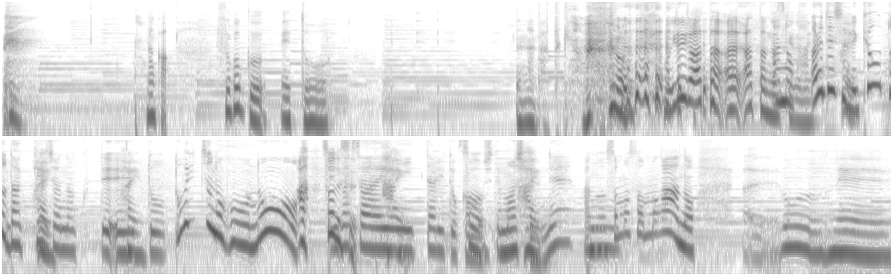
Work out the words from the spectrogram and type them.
なんかすごくえっ、ー、となんだったっけな。いろいろあったああったんですけどね。あれですよね、はい。京都だけじゃなくて、はいえっ、とドイツの方のあそうです。映画祭に行ったりとかもしてましたよね。あの、うん。そもそもがあのえーもうね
